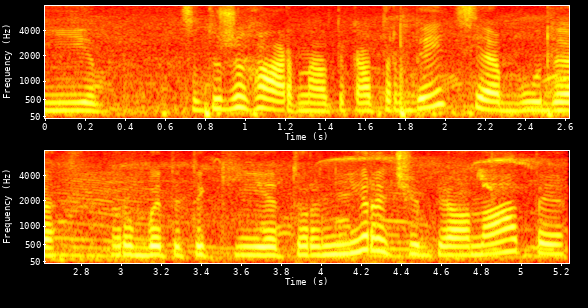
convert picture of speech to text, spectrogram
І це дуже гарна така традиція буде робити такі турніри, чемпіонати.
